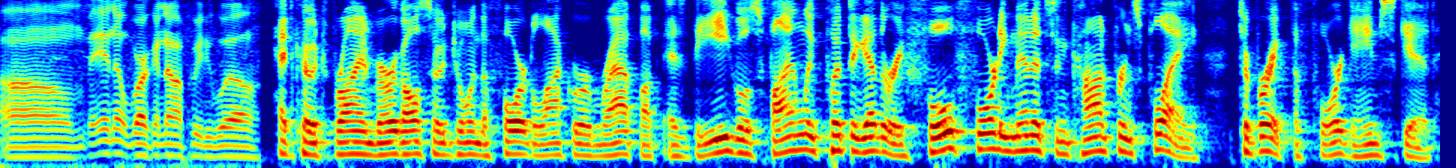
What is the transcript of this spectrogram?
um, it ended up working out pretty well. Head coach Brian Burg also joined the Ford locker room wrap up as the Eagles finally put together a full 40 minutes in conference play to break the four game skid.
